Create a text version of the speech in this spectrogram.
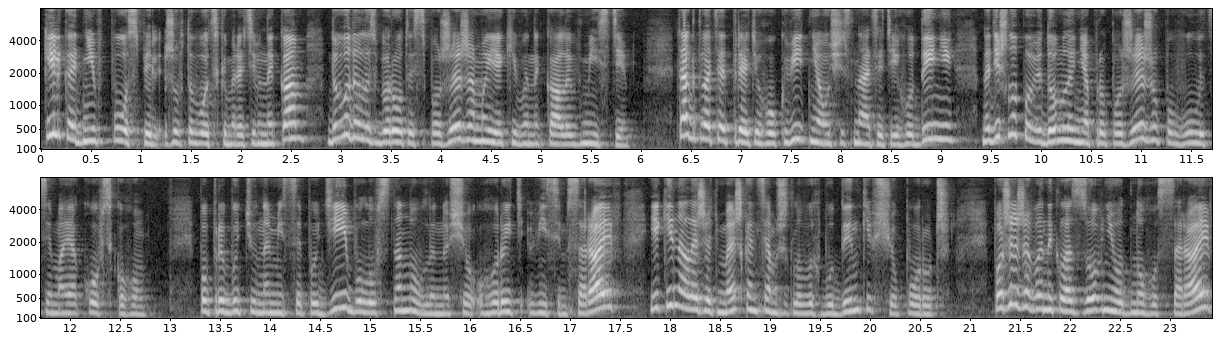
Кілька днів поспіль жовтоводським рятівникам доводилось боротись з пожежами, які виникали в місті. Так, 23 квітня о 16 годині надійшло повідомлення про пожежу по вулиці Маяковського. По прибуттю на місце події було встановлено, що горить вісім сараїв, які належать мешканцям житлових будинків, що поруч. Пожежа виникла ззовні одного з сараїв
